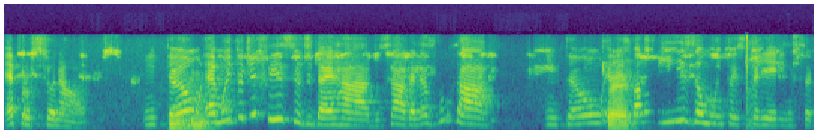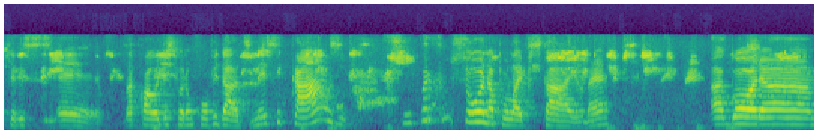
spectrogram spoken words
é profissional. Então, uhum. é muito difícil de dar errado, sabe? Aliás, não dá. Então, eles é. valorizam muito a experiência que eles, é, da qual eles foram convidados. Nesse caso, super funciona para o lifestyle, né? Agora,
